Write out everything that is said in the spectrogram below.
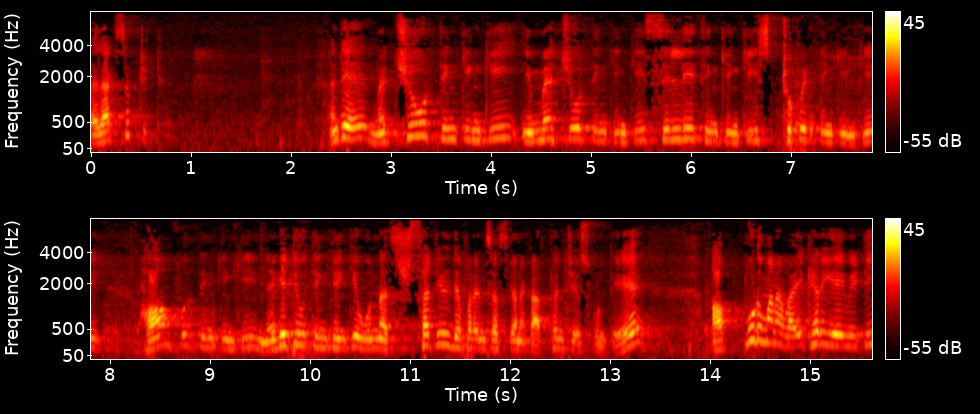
ఐ యాక్సెప్ట్ ఇట్ అంటే మెచ్యూర్ థింకింగ్కి ఇమ్మెచ్యూర్ థింకింగ్కి సిల్లీ థింకింగ్కి స్టూపిడ్ థింకింగ్కి హార్మ్ఫుల్ థింకింగ్కి నెగటివ్ థింకింగ్కి ఉన్న సటిల్ డిఫరెన్సెస్ కనుక అర్థం చేసుకుంటే అప్పుడు మన వైఖరి ఏమిటి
